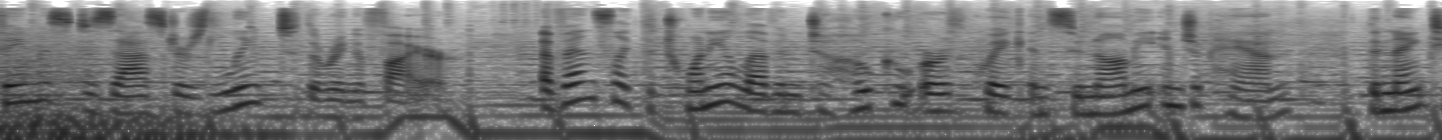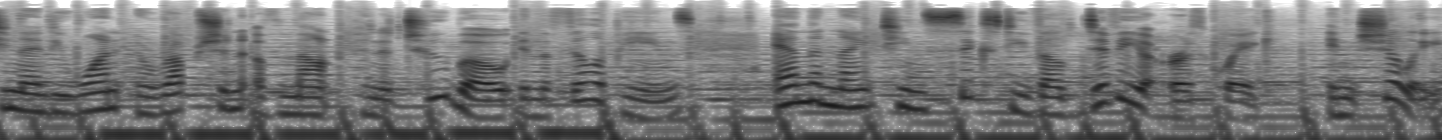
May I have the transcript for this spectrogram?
Famous disasters linked to the Ring of Fire. Events like the 2011 Tohoku earthquake and tsunami in Japan, the 1991 eruption of Mount Pinatubo in the Philippines, and the 1960 Valdivia earthquake in Chile,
